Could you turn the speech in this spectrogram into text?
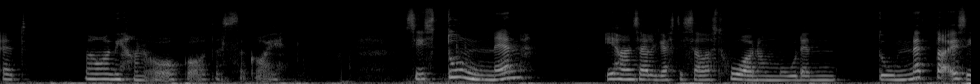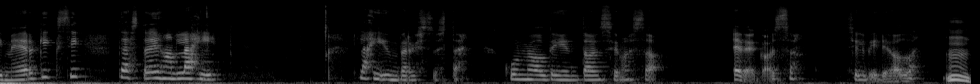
et mä oon ihan ok tässä kai. Siis tunnen ihan selkeästi sellaista huonommuuden tunnetta esimerkiksi tästä ihan lähi, lähiympäristöstä, kun me oltiin tanssimassa Even kanssa sillä videolla. Mm.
